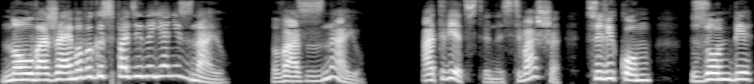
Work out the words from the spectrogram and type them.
Но уважаемого господина я не знаю. Вас знаю. Ответственность ваша целиком. Зомби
